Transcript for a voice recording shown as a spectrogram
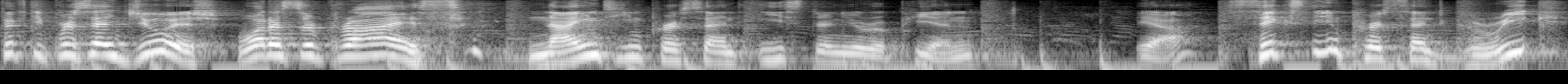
50% Jewish, what a surprise. 19% Eastern European, yeah. 16% Greek,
